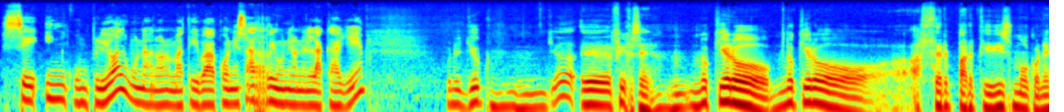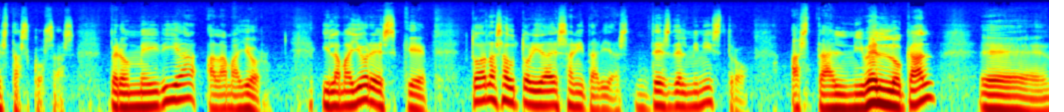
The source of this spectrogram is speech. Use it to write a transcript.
¿Se incumplió alguna normativa con esa reunión en la calle? Bueno, yo, eh, fíjese, no quiero, no quiero hacer partidismo con estas cosas, pero me iría a la mayor. Y la mayor es que todas las autoridades sanitarias, desde el ministro hasta el nivel local, eh,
